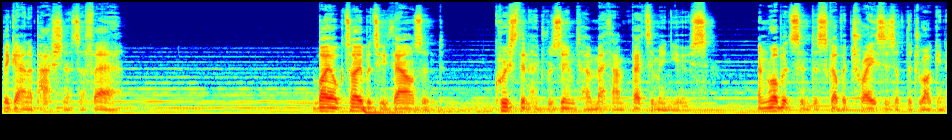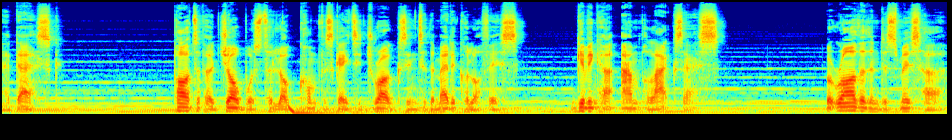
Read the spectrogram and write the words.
began a passionate affair. By October 2000, Kristin had resumed her methamphetamine use, and Robertson discovered traces of the drug in her desk. Part of her job was to log confiscated drugs into the medical office, giving her ample access. But rather than dismiss her,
